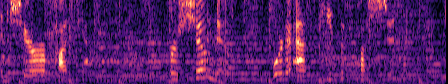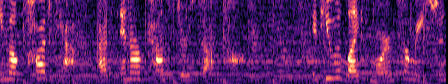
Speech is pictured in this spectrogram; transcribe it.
and share our podcast. For show notes or to ask Keith a question, email podcast at nrpastors.com. If you would like more information,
